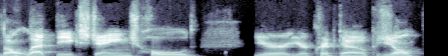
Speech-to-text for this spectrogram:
don't let the exchange hold your your crypto because you don't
